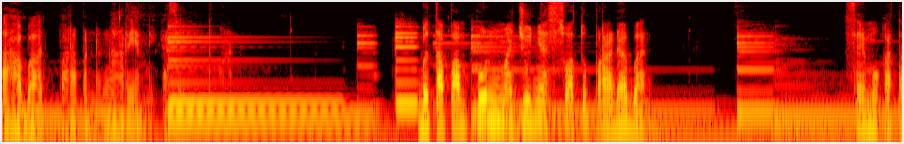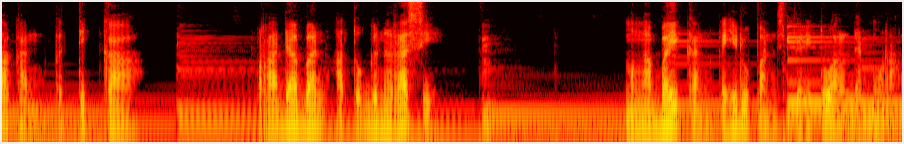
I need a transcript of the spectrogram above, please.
Sahabat para pendengar yang dikasihi Tuhan betapapun majunya suatu peradaban. Saya mau katakan ketika peradaban atau generasi mengabaikan kehidupan spiritual dan moral,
